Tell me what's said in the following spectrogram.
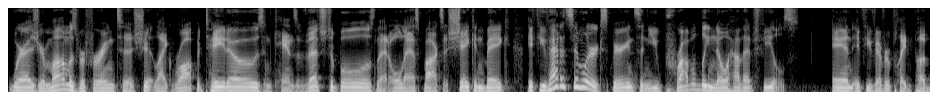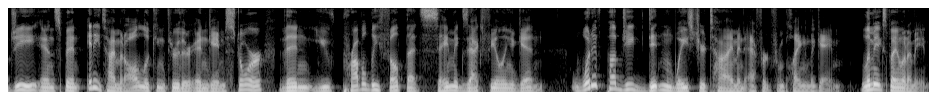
Whereas your mom was referring to shit like raw potatoes and cans of vegetables and that old ass box of shake and bake. If you've had a similar experience, then you probably know how that feels. And if you've ever played PUBG and spent any time at all looking through their in game store, then you've probably felt that same exact feeling again. What if PUBG didn't waste your time and effort from playing the game? Let me explain what I mean.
